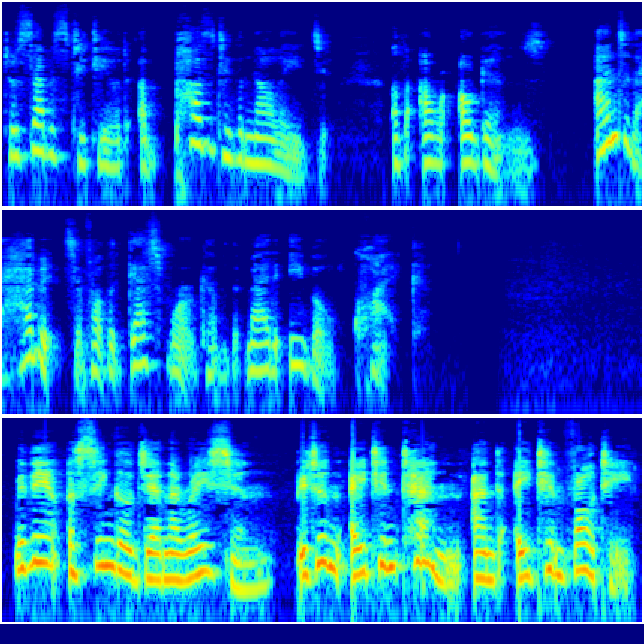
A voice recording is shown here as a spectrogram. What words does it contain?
to substitute a positive knowledge of our organs and the habits for the guesswork of the medieval quack. Within a single generation, between 1810 and 1840,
